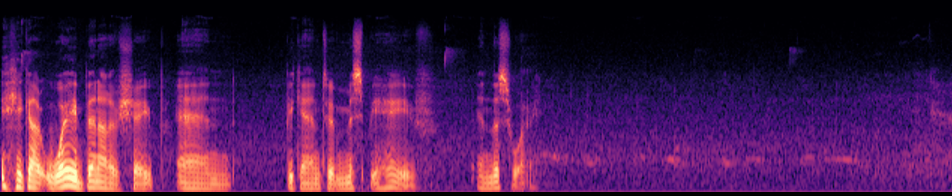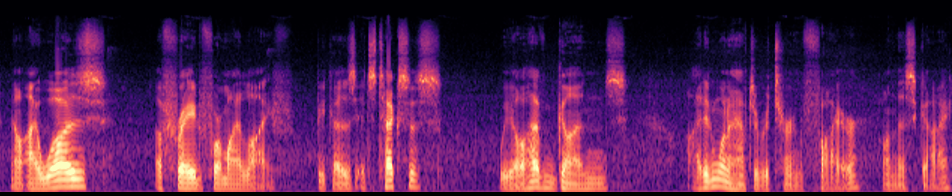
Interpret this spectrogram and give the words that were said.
he got way bent out of shape and began to misbehave in this way. Now, I was afraid for my life because it's Texas, we all have guns. I didn't want to have to return fire on this guy,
